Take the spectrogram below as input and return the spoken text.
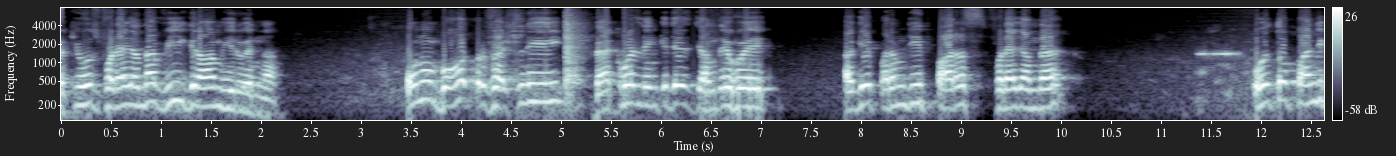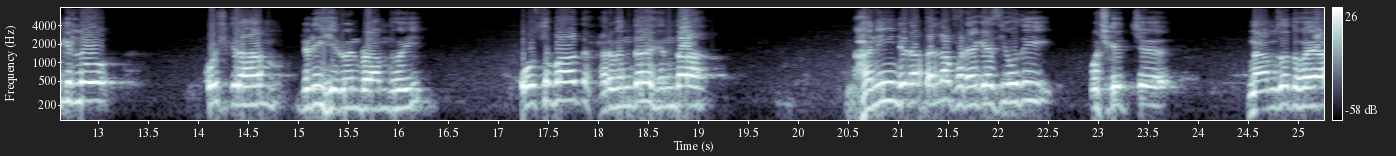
ਅਕਿਊਜ਼ ਫੜਿਆ ਜਾਂਦਾ 20 ਗ੍ਰਾਮ ਹੀਰੋਇਨ ਨਾਲ। ਉਹਨੂੰ ਬਹੁਤ ਪ੍ਰੋਫੈਸ਼ਨਲੀ ਬੈਕਵਰਡ ਲਿੰਕੇजेस ਜਾਂਦੇ ਹੋਏ ਅੱਗੇ ਪਰਮਜੀਤ ਪਾਰਸ ਫੜਿਆ ਜਾਂਦਾ। ਉਸ ਤੋਂ 5 ਕਿਲੋ ਕੁਝ ਗ੍ਰਾਮ ਜਿਹੜੀ ਹੀਰੋਇਨ ਬਰਾਮਦ ਹੋਈ। ਉਸ ਤੋਂ ਬਾਅਦ ਹਰਵਿੰਦਰ ਹਿੰਦਾ, ਹਨੀ ਜਿਹੜਾ ਪਹਿਲਾਂ ਫੜਿਆ ਗਿਆ ਸੀ ਉਹਦੀ ਪੁੱਛਗਿੱਛ ਨਾਮਜ਼ਦ ਹੋਇਆ।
